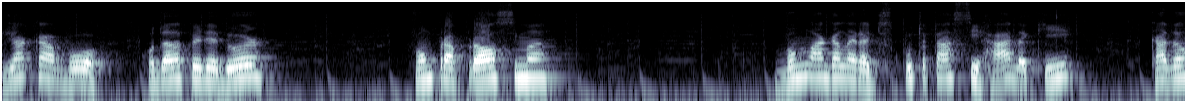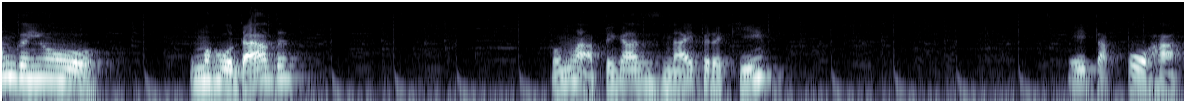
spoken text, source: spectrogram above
Já acabou. Rodada perdedor. Vamos pra próxima. Vamos lá, galera. A disputa tá acirrada aqui. Cada um ganhou uma rodada. Vamos lá, pegar as sniper aqui. Eita porra.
